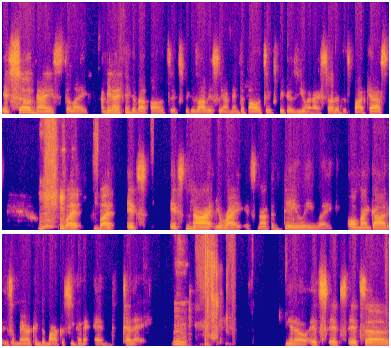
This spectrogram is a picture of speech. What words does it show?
It's so nice to like, I mean, I think about politics because obviously I'm into politics because you and I started this podcast. but but it's it's not you're right. It's not the daily like, oh my God, is American democracy gonna end today. Mm. You know, it's it's it's uh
